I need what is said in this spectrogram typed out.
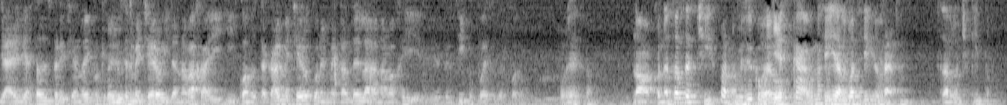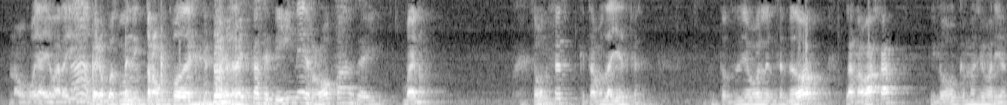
Ya, ya estás desperdiciando ahí porque Peluche. tienes el mechero y la navaja. Y, y cuando te acaba el mechero, con el metal de la navaja y, y del cipo puedes hacer fuego. Por eso. No, con eso haces chispa, ¿no? Pues es como Fuego. yesca, una Sí, algo así. o sea, algo chiquito. No voy a llevar ahí Ah, pero pues un tronco de... Traes calcetines, ropa, y- bueno, entonces quitamos la yesca. Entonces llevo el encendedor, la navaja y luego ¿qué más llevaría?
